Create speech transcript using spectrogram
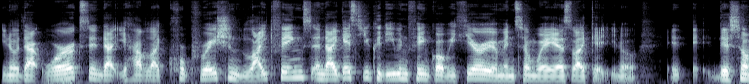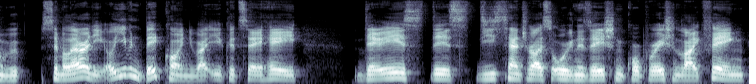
you know that works and that you have like corporation like things and i guess you could even think of ethereum in some way as like a you know it, it, there's some similarity. Or even bitcoin right? You could say hey there is this decentralized organization corporation like thing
